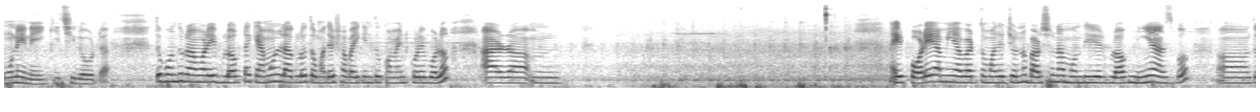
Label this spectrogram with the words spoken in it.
মনে নেই কি ছিল ওটা। তো বন্ধুরা, আমার এই ব্লগটা কেমন লাগল তোমাদের সবাই কিন্তু কমেন্ট করে বলো। আর এরপরে আমি আবার তোমাদের জন্য বার্সনা মন্দিরের ব্লগ নিয়ে আসব। তো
